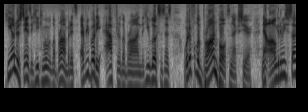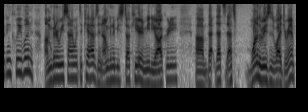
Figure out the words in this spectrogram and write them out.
He understands that he can move with LeBron, but it's everybody after LeBron that he looks and says, "What if LeBron bolts next year? Now I'm going to be stuck in Cleveland. I'm going to re-sign with the Cavs, and I'm going to be stuck here in mediocrity." Um, that, that's that's one of the reasons why Durant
